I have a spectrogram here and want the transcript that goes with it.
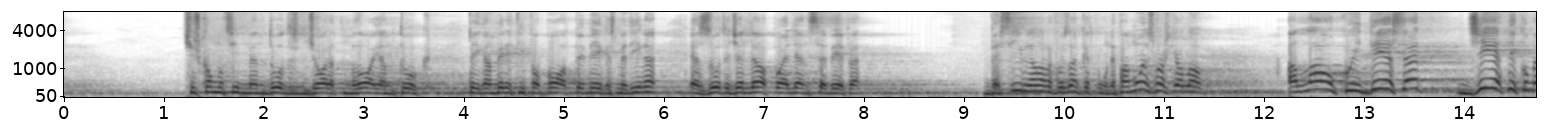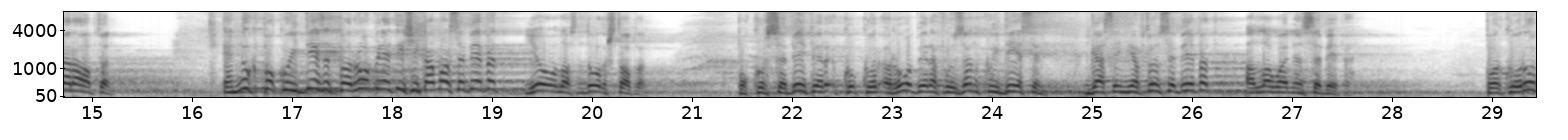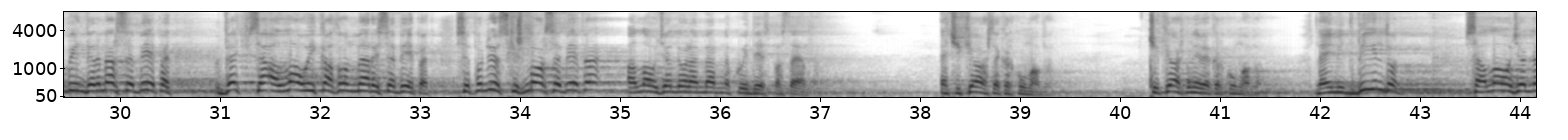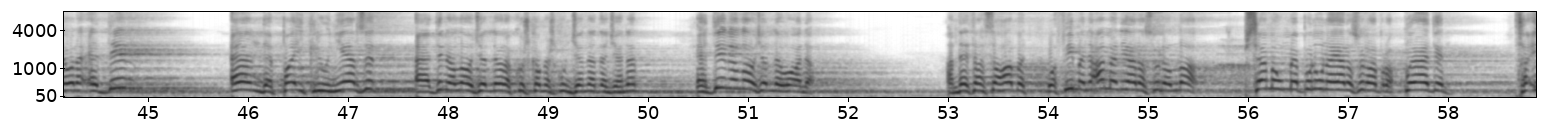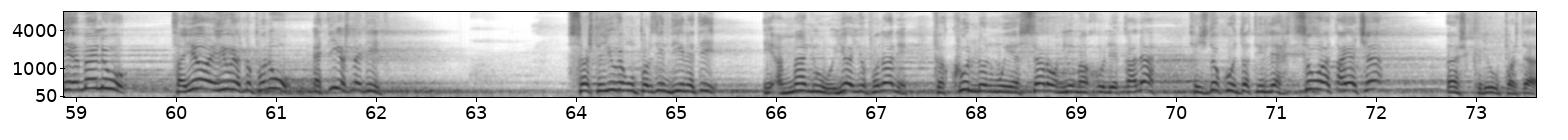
Qysh ka mundësi me ndodhë ngjarje të mëdhaja n'tokë, pejgamberi i tij po bahet prej Mekës n'Medinë e Zoti xhallahu po e lën n'sebepe. Besimi n'Allah e refuzon këtë punë. E pamundshme është kjo, vallah. Allahu kujdeset gjethi ku me ra, a kupton. E nuk po kujdeset për robin e tij që i ka marrë sebepet? Jo, vallah, s'ndodh kështu, a kupton. Po kur sebepi, kur, kur robi refuzon kujdesin, nga se i mjafton sebepet, Allahu e len n'sebepe. Por kur robi i ndërmerr sebepet, veç pse Allahu i ka thonë merri sebepet, se përndryshe s'kish marrë sebepe, Allahu xhallahu ala e merr në kujdes pastaj, a kupton. E qe kjo është e kërkume, a kupton? Qe kjo është prej neve e kërkume, a kupton? Ne jemi të bindun se Allahu xhallahu ala e din ende pa i kriju njerëzit, a e din Allahu xhallahu ala kush ka me shku n'xhenet e n'xhehenem? E din Allahu xhallahu ala. Andaj thanë sahabët, ue fime el amel ja Rasul Allah, pse me me punu na ja Rasul Allah, pra, kur e din? Tha i'melu, tha jo e juja është me punu, e tij është me dit. S'është e juja m'u përzi n'dijen e tij, i'melu, jo ju punoni, fe kullun mujesserun lima hulika leh, se çdokujt do t'i lehtësohet ajo që është kriju për te.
